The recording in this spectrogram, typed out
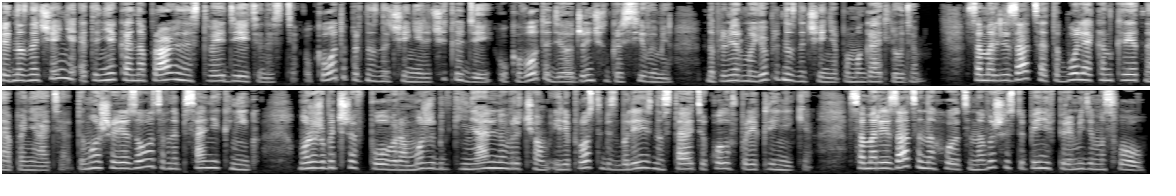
Предназначение – это некая направленность твоей деятельности. У кого-то предназначение – лечить людей, у кого-то делать женщин красивыми. Например, мое предназначение – помогать людям. Самореализация – это более конкретное понятие. Ты можешь реализовываться в написании книг, можешь быть шеф-поваром, можешь быть гениальным врачом или просто безболезненно ставить уколы в поликлинике. Самореализация находится на высшей ступени в пирамиде Маслоу.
